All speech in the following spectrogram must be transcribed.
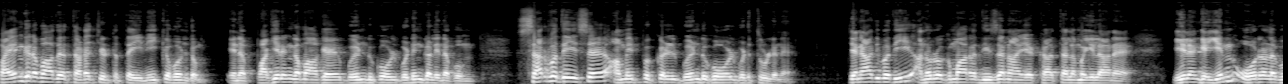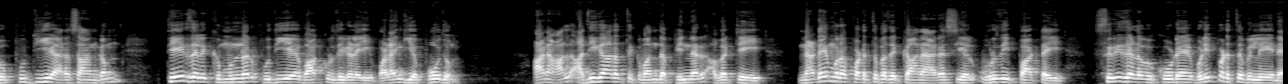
பயங்கரவாத தடைச்சிட்டத்தை நீக்க வேண்டும் என பகிரங்கமாக வேண்டுகோள் விடுங்கள் எனவும் சர்வதேச அமைப்புகள் வேண்டுகோள் விடுத்துள்ளன. ஜனாதிபதி அனுரகுமார திசநாயக்க தலைமையிலான இலங்கையின் ஓரளவு புதிய அரசாங்கம் தேர்தலுக்கு முன்னர் புதிய வாக்குறுதிகளை வழங்கிய போதும் ஆனால் அதிகாரத்துக்கு வந்த பின்னர் அவற்றை நடைமுறைப்படுத்துவதற்கான அரசியல் உறுதிப்பாட்டை சிறிதளவு கூட வெளிப்படுத்தவில்லை என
